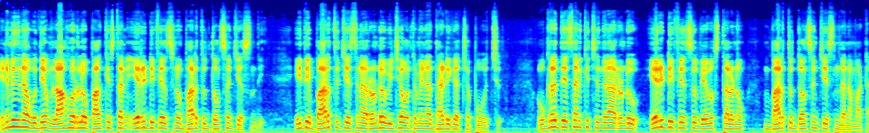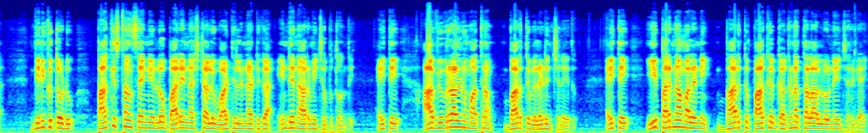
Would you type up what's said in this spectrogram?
ఎనిమిదిన ఉదయం లాహోర్లో పాకిస్తాన్ ఎయిర్ డిఫెన్స్ను భారత్ ధ్వంసం చేసింది. ఇది భారత్ చేసిన రెండో విజయవంతమైన దాడిగా చెప్పవచ్చు. ఉగ్రదేశానికి చెందిన రెండు ఎయిర్ డిఫెన్స్ వ్యవస్థలను భారత్ ధ్వంసం చేసిందన్నమాట. దీనికి తోడు పాకిస్తాన్ సైన్యంలో భారీ నష్టాలు వాటిల్లినట్టుగా ఇండియన్ ఆర్మీ చెబుతోంది. అయితే ఆ వివరాలను మాత్రం భారత్ వెల్లడించలేదు. అయితే ఈ పరిణామాలన్నీ భారత్ పాక్ గగనతలాల్లోనే జరిగాయి.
